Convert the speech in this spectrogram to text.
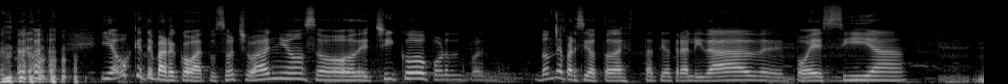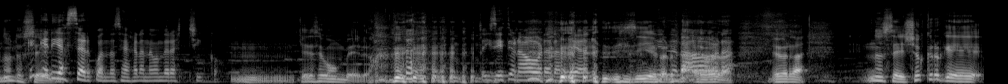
¿Y a vos qué te marcó? ¿A tus ocho años o de chico? ¿Por, por- dónde apareció toda esta teatralidad, eh, poesía? No lo ¿Qué sé. querías ser cuando seas grande, cuando eras chico? Mm, Quería ser bombero. Te hiciste una obra también. Sí, sí, es verdad, es verdad, es verdad. No sé, yo creo que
